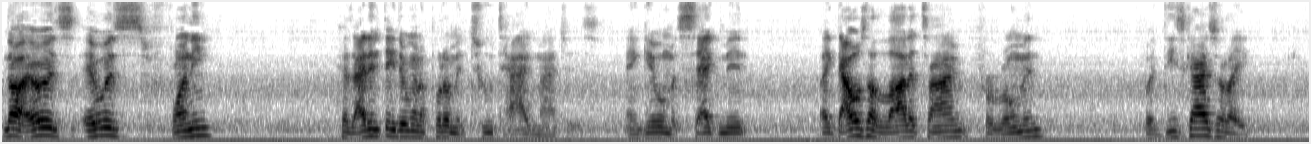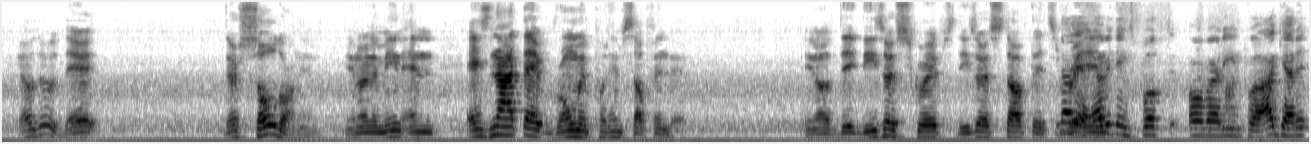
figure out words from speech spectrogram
No, it was it was funny because I didn't think they were gonna put him in two tag matches and give him a segment. Like that was a lot of time for Roman, but these guys are like, yo, dude, they're they're sold on him. You know what I mean? And it's not that Roman put himself in there. You know, th- these are scripts. These are stuff that's No, written. yeah, everything's booked already, but I get it.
